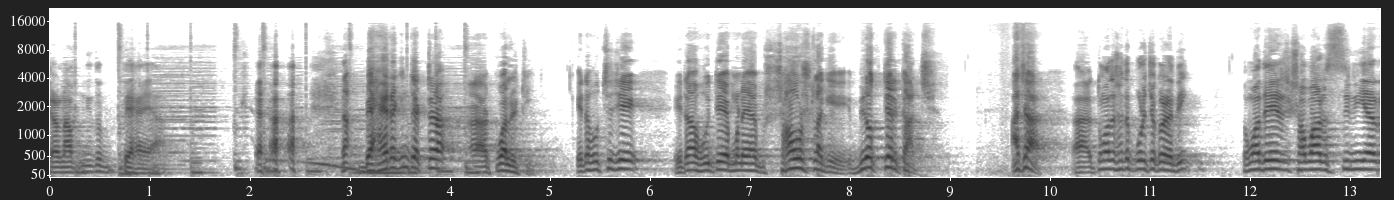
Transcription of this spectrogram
কারণ আপনি তো বেহায়া। না, বেহায়াটা কিন্তু একটা কোয়ালিটি এটা হচ্ছে যে, এটা হইতে মানে সাহস লাগে, বীরত্বের কাজ। আচ্ছা তোমাদের সাথে পরিচয় করে দিই। তোমাদের সবার সিনিয়র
